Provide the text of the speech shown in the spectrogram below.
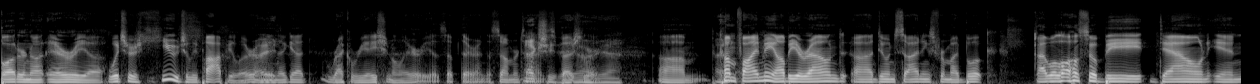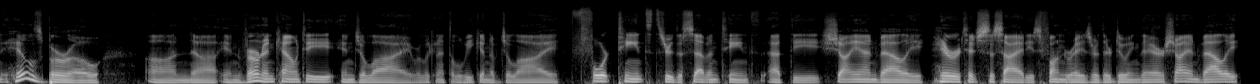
Butternut area, which are hugely popular. I mean, they got recreational areas up there in the summertime, Actually, they especially. are, yeah. Um, come find me. I'll be around uh, doing signings for my book. I will also be down in Hillsboro on uh, in Vernon County in July. We're looking at the weekend of July 14th through the 17th at the Cheyenne Valley Heritage Society's fundraiser they're doing there. Cheyenne Valley,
